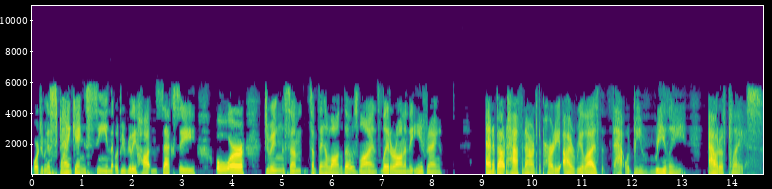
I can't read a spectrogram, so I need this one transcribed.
or doing a spanking scene that would be really hot and sexy, or doing some something along those lines later on in the evening. And about half an hour into the party, I realized that that would be really out of place.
